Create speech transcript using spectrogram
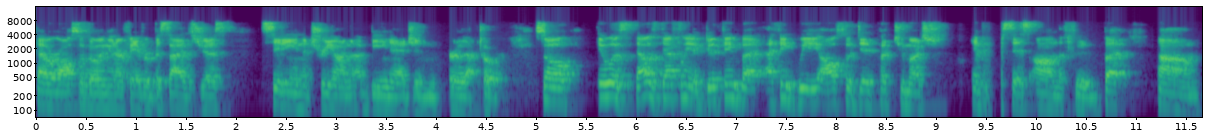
that were also going in our favor besides just sitting in a tree on a bean edge in early October. So it was, that was definitely a good thing, but I think we also did put too much emphasis on the food. But um,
